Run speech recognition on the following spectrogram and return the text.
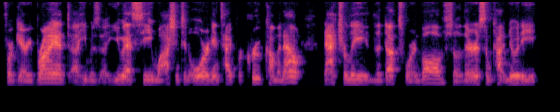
for Gary Bryant. Uh, he was a USC, Washington, Oregon type recruit coming out. Naturally, the Ducks were involved. So there is some continuity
